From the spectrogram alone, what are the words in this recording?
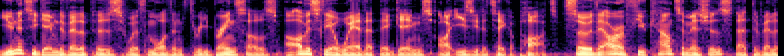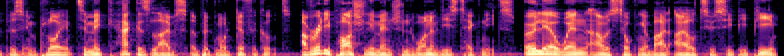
Unity game developers with more than three brain cells are obviously aware that their games are easy to take apart, so there are a few countermeasures that developers employ to make hackers' lives a bit more difficult. I've already partially mentioned one of these techniques. Earlier when I was talking about IL2CPP,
